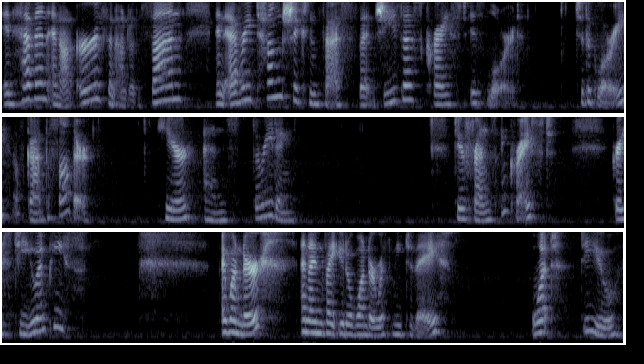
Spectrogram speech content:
in heaven and on earth and under the sun, and every tongue should confess that Jesus Christ is Lord, to the glory of God the Father. Here ends the reading. Dear friends in Christ, grace to you and peace. I wonder, and I invite you to wonder with me today what do you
